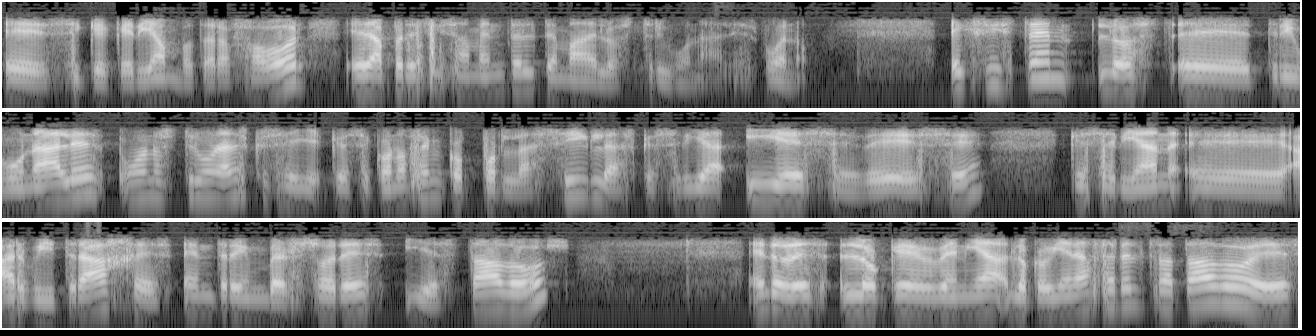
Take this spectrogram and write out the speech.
eh, sí que querían votar a favor, era precisamente el tema de los tribunales. Bueno, existen los eh, tribunales, unos tribunales que se, que se conocen por las siglas, que sería ISDS, que serían eh, arbitrajes entre inversores y estados. Entonces, lo que venía, lo que viene a hacer el tratado es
